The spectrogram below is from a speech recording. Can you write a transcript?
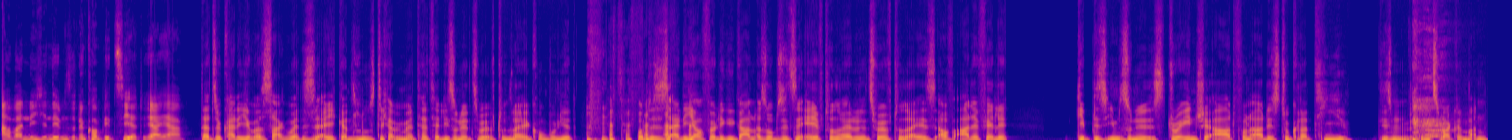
aber nicht in dem Sinne kompliziert. Ja, ja. Dazu kann ich aber sagen, weil das ist eigentlich ganz lustig, habe ich mir tatsächlich so eine 12-Ton-Reihe komponiert. Und es ist eigentlich auch völlig egal, also ob es jetzt eine 11-Ton-Reihe oder eine 12-Ton-Reihe ist. Auf alle Fälle gibt es ihm so eine strange Art von Aristokratie, diesem dem Zwackelmann.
